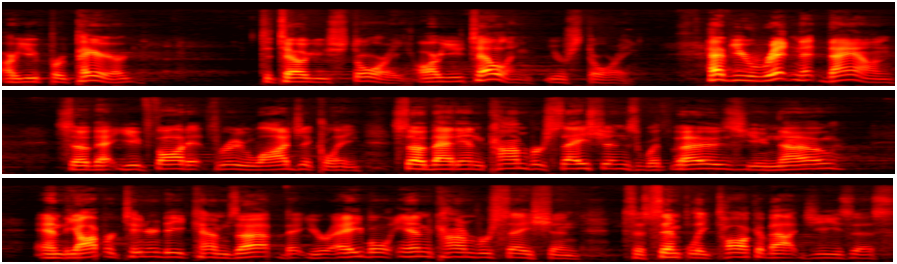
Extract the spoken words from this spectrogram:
Are you prepared to tell your story? Are you telling your story? Have you written it down so that you've thought it through logically, so that in conversations with those you know and the opportunity comes up, that you're able in conversation to simply talk about Jesus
